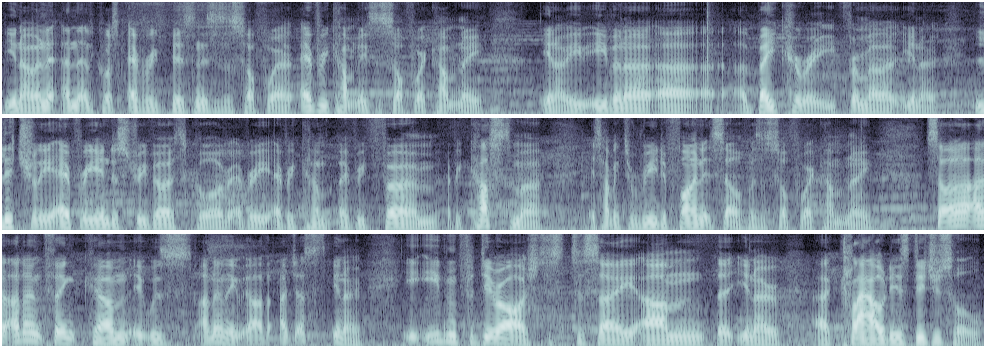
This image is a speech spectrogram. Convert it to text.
you know, and, and of course, every business is a software. Every company is a software company. You know, even a, a, a bakery from a you know, literally every industry vertical, every every every, com- every firm, every customer is having to redefine itself as a software company. So I, I don't think um, it was. I don't think. I, I just you know, even for Dheeraj to, to say um, that you know, uh, cloud is digital.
